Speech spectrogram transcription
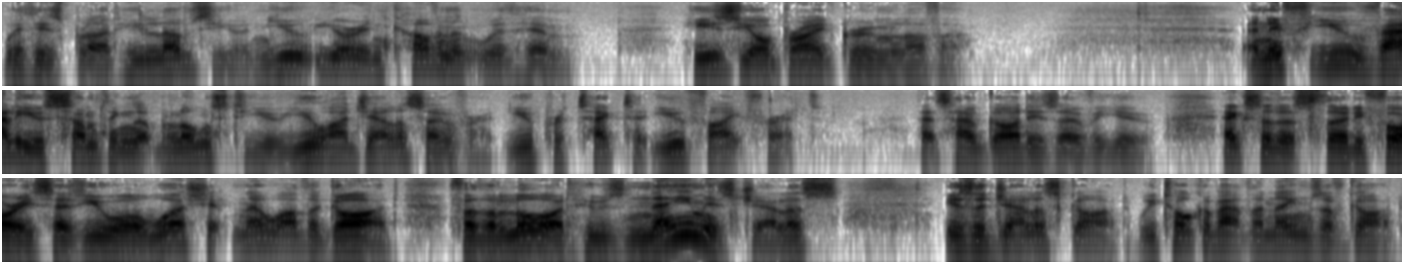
with his blood. He loves you, and you, you're in covenant with him. He's your bridegroom lover. And if you value something that belongs to you, you are jealous over it. You protect it. You fight for it. That's how God is over you. Exodus 34, he says, You will worship no other God, for the Lord, whose name is jealous, is a jealous God. We talk about the names of God.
